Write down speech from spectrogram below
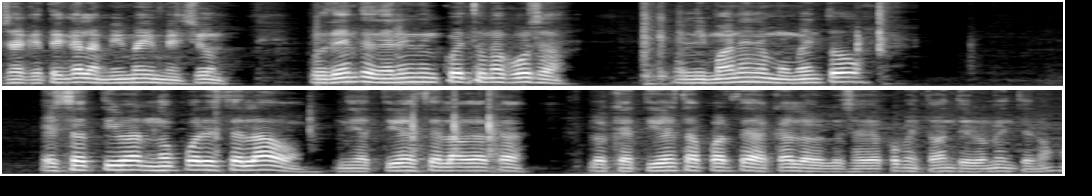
O sea, que tenga la misma dimensión. Pueden tener en cuenta una cosa. El imán en el momento esta activa no por este lado, ni activa este lado de acá. Lo que activa esta parte de acá, lo les había comentado anteriormente, ¿no?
